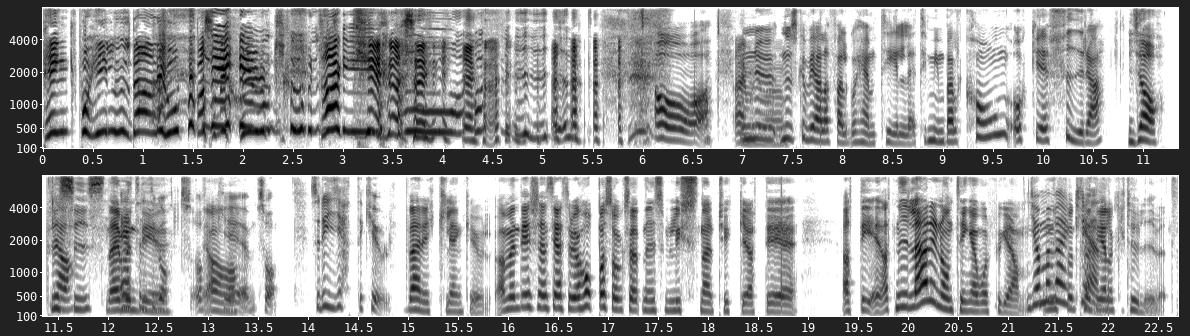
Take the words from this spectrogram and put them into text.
Tänk på Hilda allihopa som är sjuk! Tack! Alltså, Åh, vad fint! Åh. Men nu, nu ska vi i alla fall gå hem till, till min balkong och eh, fira. Ja precis. Nej, men äta lite det, gott och ja. eh, så. Så det är jättekul. Verkligen kul. Ja men det känns jätteroligt. Jag hoppas också att ni som lyssnar tycker att det att, det, att ni lär er någonting av vårt program. Ja, men ni får ta verkligen. del av kulturlivet.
